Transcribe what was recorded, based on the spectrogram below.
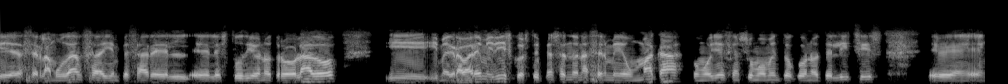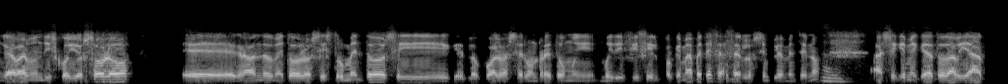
que hacer la mudanza y empezar el, el estudio en otro lado y, y me grabaré mi disco. Estoy pensando en hacerme un maca, como ya hice en su momento con Hotel Lichis, eh, en grabarme un disco yo solo, eh, grabándome todos los instrumentos y lo cual va a ser un reto muy muy difícil porque me apetece hacerlo simplemente, ¿no? Así que me queda todavía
